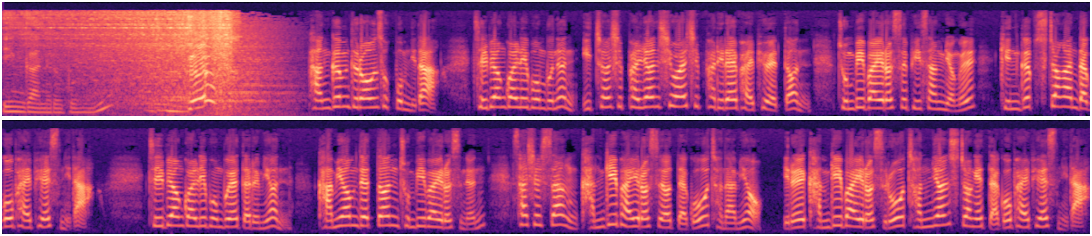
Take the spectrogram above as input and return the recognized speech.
인간으로 보이니? 네? 방금 들어온 속보입니다. 질병관리본부는 2018년 10월 18일에 발표했던 좀비 바이러스 비상령을 긴급 수정한다고 발표했습니다. 질병관리본부에 따르면 감염됐던 좀비 바이러스는 사실상 감기 바이러스였다고 전하며 이를 감기 바이러스로 전면 수정했다고 발표했습니다.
